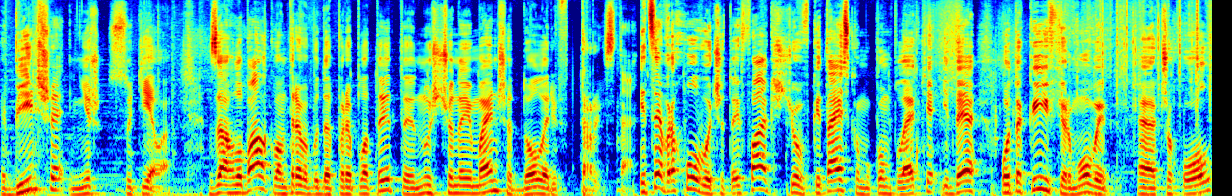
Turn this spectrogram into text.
більше ніж суттєва. За глобалку вам треба буде переплатити ну щонайменше доларів 300. І це враховуючи той факт, що в китайському комплекті іде отакий фірмовий е, чохол.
